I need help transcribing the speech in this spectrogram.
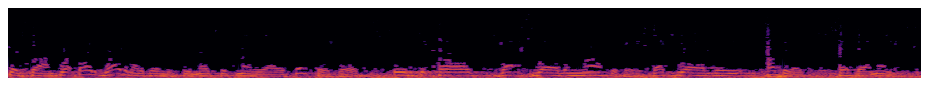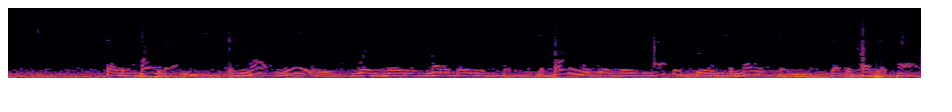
for example, why, why the medical industry makes its money out of sick people is because that's where the market is. That's where the public put their money. So the problem is not really with the medical industry. The problem is with the attitude to medicine that the public has.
